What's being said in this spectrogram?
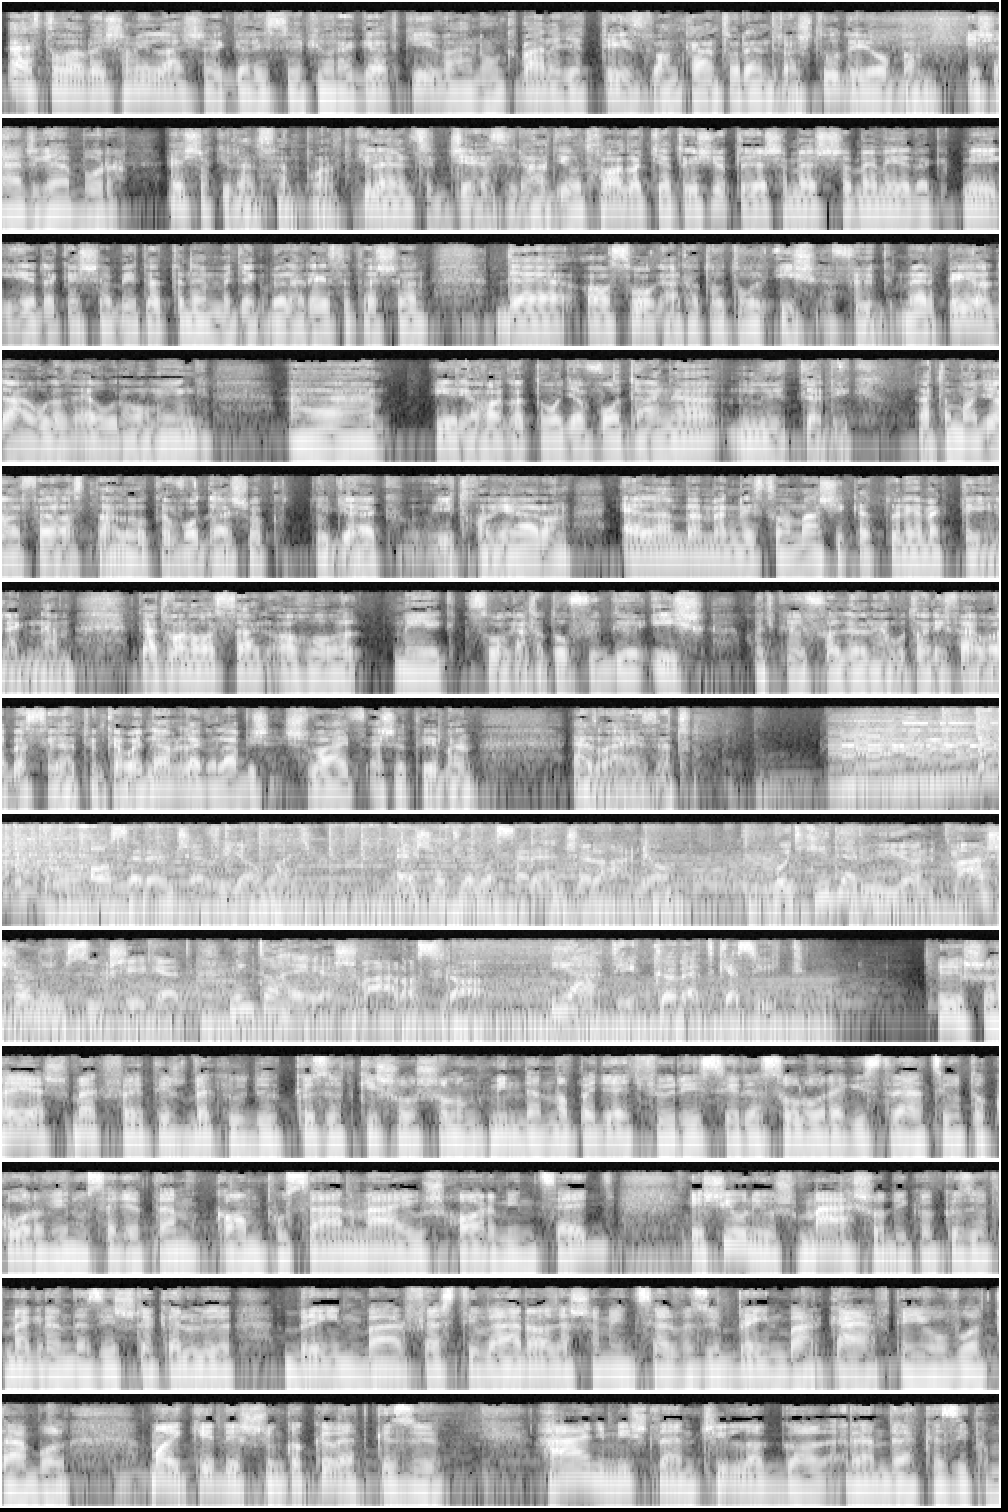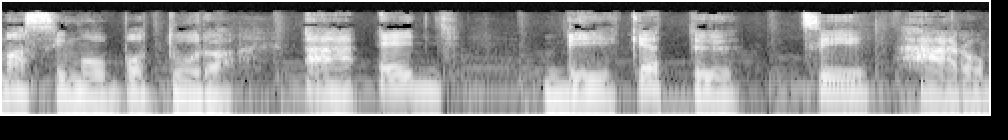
Ez továbbra is a Millás reggeli szép jó reggelt kívánunk. Már egyet tíz van Kántor Endre a stúdióban. És Ács Gábor. És a 90.9 Jazzy Rádiót hallgatjátok, és jött egy SMS, amely még, még érdekesebbé tette, nem megyek bele részletesen, de a szolgáltatótól is függ. Mert például az Euroming uh, írja a hallgató, hogy a vodánál működik. Tehát a magyar felhasználók, a vodások tudják itthoni áron. Ellenben megnéztem a másik kettőnél, meg tényleg nem. Tehát van ország, ahol még szolgáltató függő is, hogy külföldön EU tarifával beszélhetünk-e, vagy nem, legalábbis Svájc esetében ez a helyzet. A szerencse fia vagy? Esetleg a szerencse lánya? Hogy kiderüljön, másra nincs szükséged, mint a helyes válaszra. Játék következik. És a helyes megfejtést beküldők között kisorsolunk minden nap egy egyfő részére szóló regisztrációt a Corvinus Egyetem kampuszán május 31 és június 2-a között megrendezésre kerülő Brain Bar Fesztiválra, az eseményt szervező Brain Bar Kft. jóvoltából. Mai kérdésünk a következő. Hány Michelin csillaggal rendelkezik Massimo Bottura? A1, B2, C3.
